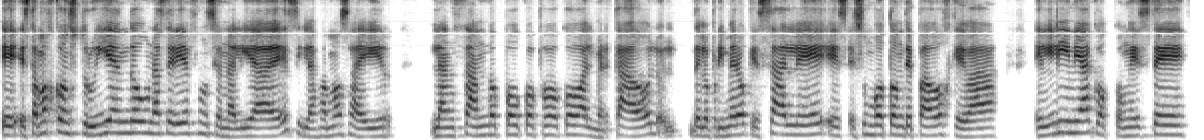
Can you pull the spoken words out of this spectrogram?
Eh, estamos construyendo una serie de funcionalidades y las vamos a ir lanzando poco a poco al mercado. de lo primero que sale es, es un botón de pagos que va en línea con, este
